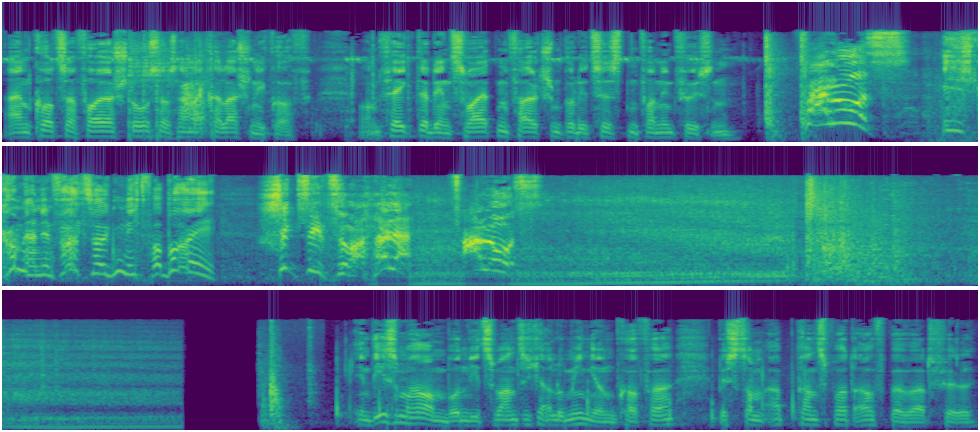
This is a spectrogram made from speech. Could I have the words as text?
ein kurzer Feuerstoß aus einer Kalaschnikow und fegte den zweiten falschen Polizisten von den Füßen. Fahr los! Ich komme an den Fahrzeugen nicht vorbei. Schick sie zur Hölle! Fahr los! In diesem Raum wurden die 20 Aluminiumkoffer bis zum Abtransport aufbewahrt, Phil.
